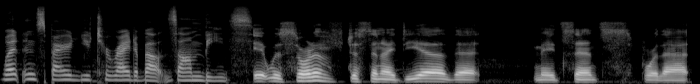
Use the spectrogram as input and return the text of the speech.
What inspired you to write about zombies? It was sort of just an idea that made sense for that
